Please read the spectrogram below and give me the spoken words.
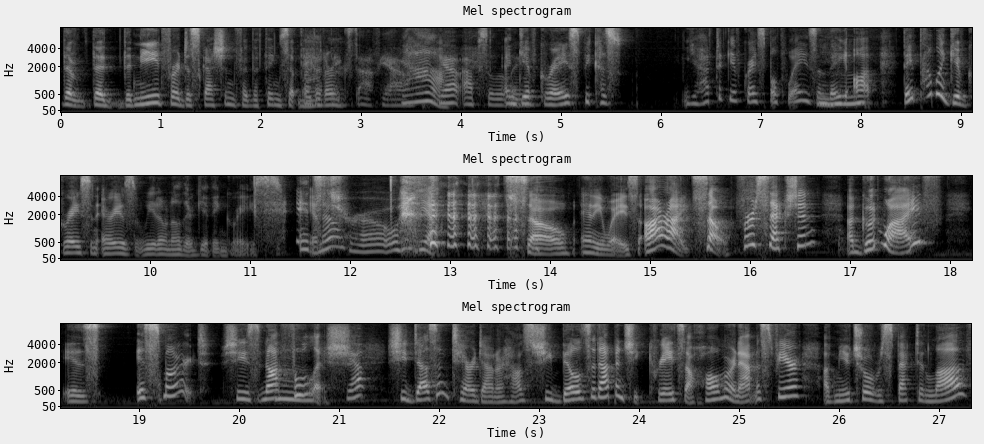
the, the, the need for a discussion for the things that for the matter? big stuff. Yeah. Yeah. Yeah. Absolutely. And give grace because you have to give grace both ways. And Mm-hmm. they ought, they probably give grace in areas that we don't know they're giving grace. you It's know? true. Yeah. so anyways, all right. So first section, a good wife is is smart. She's not foolish. Yep. She doesn't tear down her house. She builds it up and she creates a home or an atmosphere of mutual respect and love.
